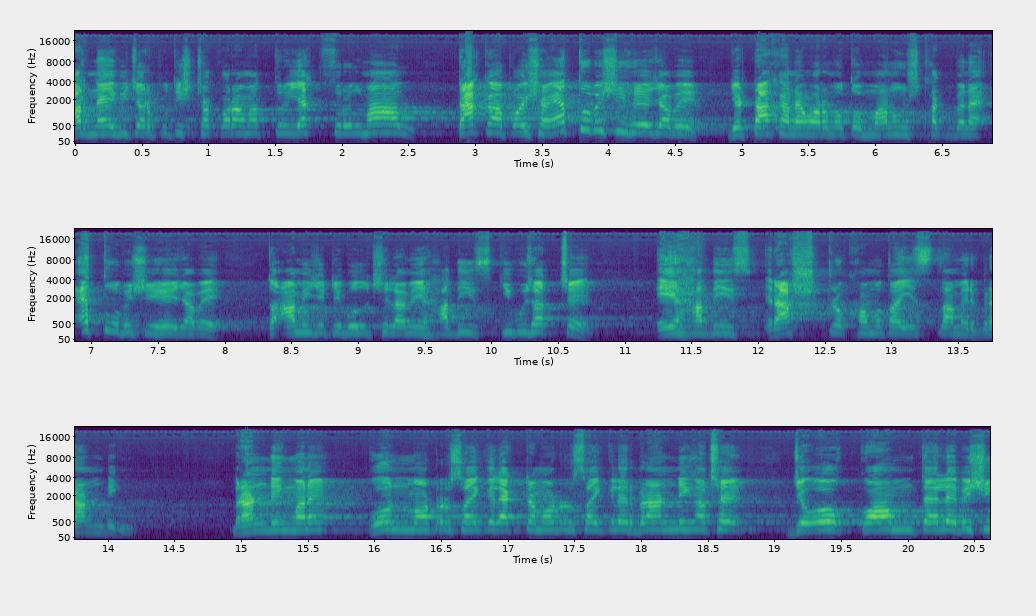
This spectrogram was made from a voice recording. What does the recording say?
আর ন্যায় বিচার প্রতিষ্ঠা করা মাত্র ইয়াকসিরুল মাল, টাকা পয়সা এত বেশি হয়ে যাবে যে টাকা নেওয়ার মতো মানুষ থাকবে না, এত বেশি হয়ে যাবে। তো আমি যেটি বলছিলাম, এই হাদিস কি বুঝাচ্ছে? এই হাদিস রাষ্ট্র ক্ষমতা ইসলামের ব্র্যান্ডিং ব্র্যান্ডিং মানে কোন মোটর সাইকেল একটা মোটর সাইকেলের ব্র্যান্ডিং আছে যে ও কম তেলে বেশি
